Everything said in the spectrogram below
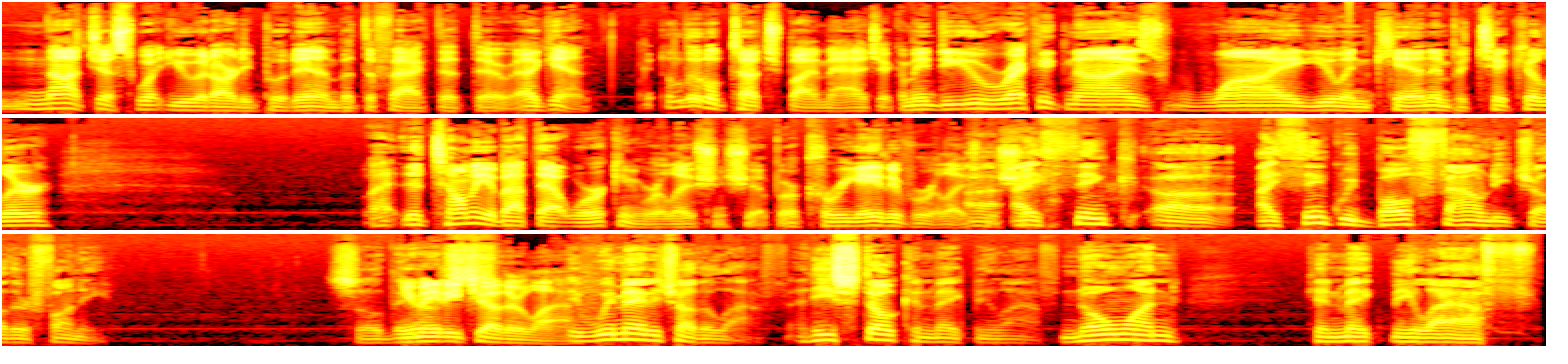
not just what you had already put in, but the fact that they're again a little touched by magic. I mean, do you recognize why you and Ken in particular? Tell me about that working relationship or creative relationship. I think uh, I think we both found each other funny. So You made each other laugh. We made each other laugh, and he still can make me laugh. No one can make me laugh.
